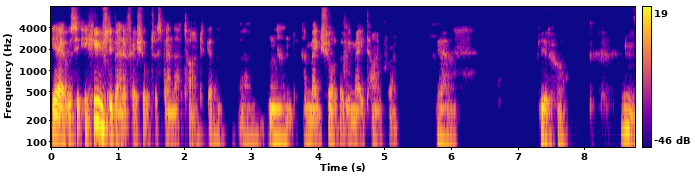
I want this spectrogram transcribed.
yeah, it was hugely beneficial to spend that time together um, mm. and and make sure that we made time for it. Yeah, beautiful. Mm.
